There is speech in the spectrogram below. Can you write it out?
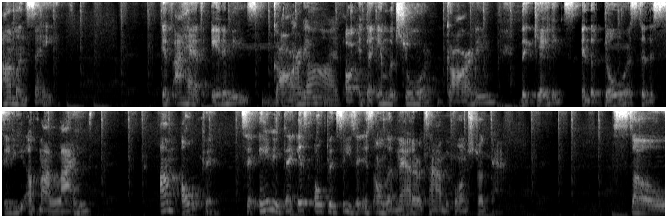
I'm unsafe. If I have enemies guarding or the immature guarding the gates and the doors to the city of my life, I'm open to anything. It's open season. It's only a matter of time before I'm struck down. So,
